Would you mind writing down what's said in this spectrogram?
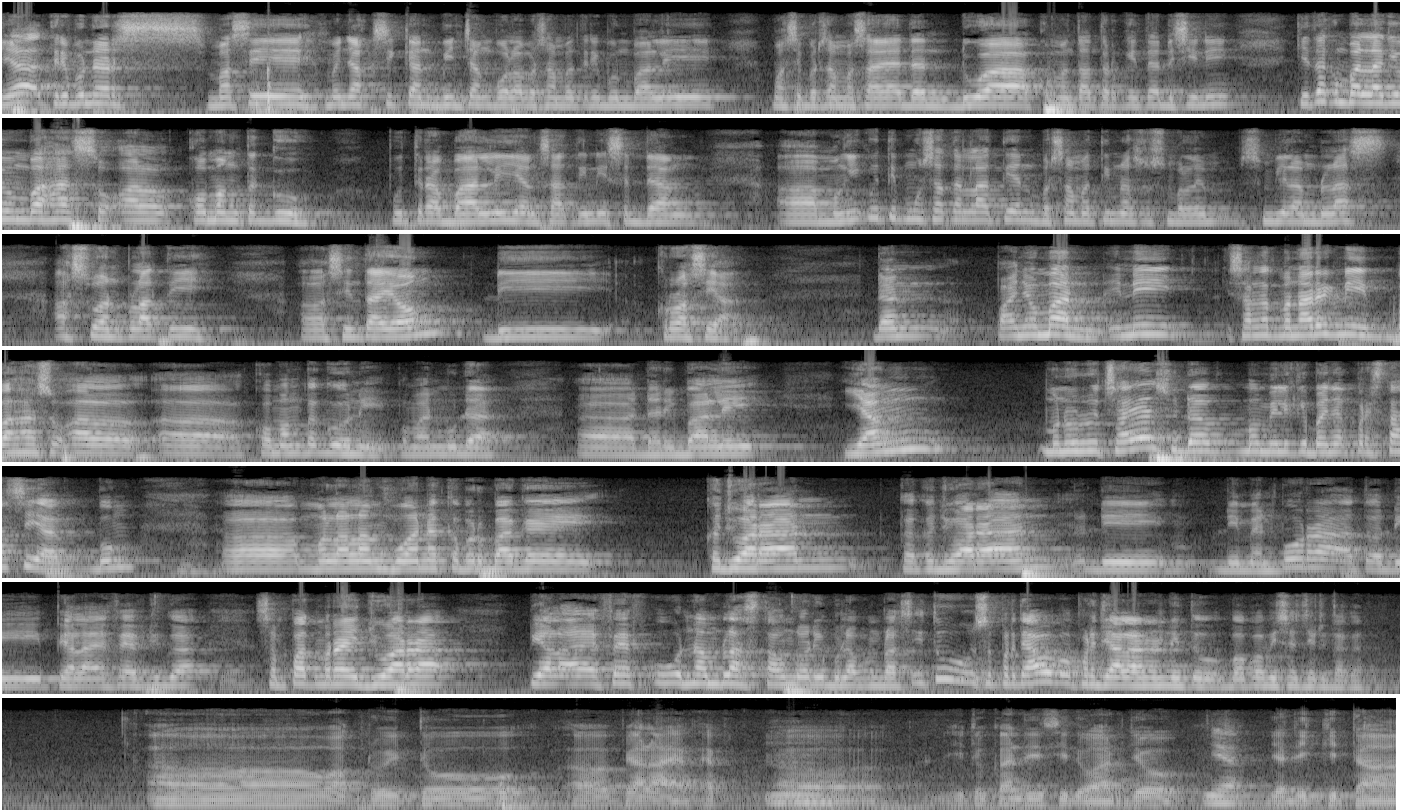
Ya, Tribuners masih menyaksikan bincang bola bersama Tribun Bali, masih bersama saya dan dua komentator kita di sini. Kita kembali lagi membahas soal Komang Teguh, putra Bali yang saat ini sedang uh, mengikuti pemusatan latihan bersama timnas U19 asuhan pelatih uh, Sintayong di Kroasia. Dan Pak Nyoman, ini sangat menarik nih bahas soal uh, Komang Teguh nih, pemain muda uh, dari Bali yang menurut saya sudah memiliki banyak prestasi ya, Bung, uh, melalang buana ke berbagai kejuaraan ke kejuaraan di di Menpora atau di Piala AFF juga. Sempat meraih juara Piala AFF U16 tahun 2018 itu seperti apa perjalanan itu? Bapak bisa ceritakan? Eh, waktu itu eh, Piala AFF eh, itu kan di sidoarjo, Ya. jadi kita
